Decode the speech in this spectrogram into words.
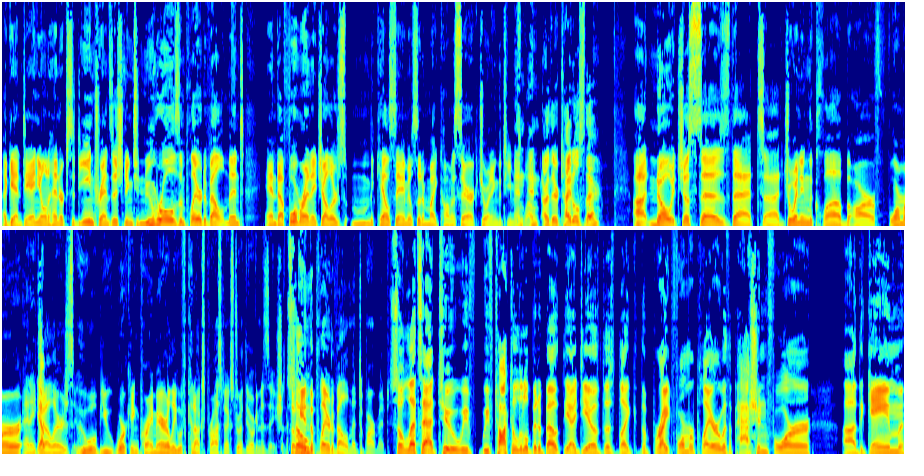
again, Daniel and Henrik Sedin transitioning to new roles in player development, and uh, former NHLers Mikael Samuelsson and Mike Komisarek joining the team as and, well. and are there titles there? Uh, no, it just says that uh, joining the club are former NHLers who will be working primarily with Canucks prospects throughout the organization. So, So- in the player development department. So let's add two. We've we've talked a little bit about the idea of the like the bright former player with a passion for uh, the game,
